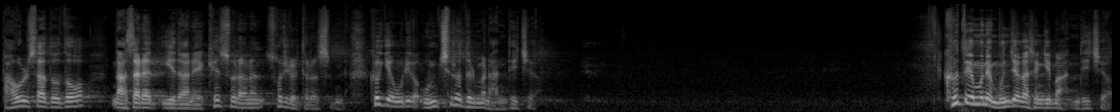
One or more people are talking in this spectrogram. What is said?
바울 사도도 나사렛 이단의 개수라는 소리를 들었습니다. 거기에 우리가 움츠러들면 안 되죠. 그 때문에 문제가 생기면 안 되죠.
